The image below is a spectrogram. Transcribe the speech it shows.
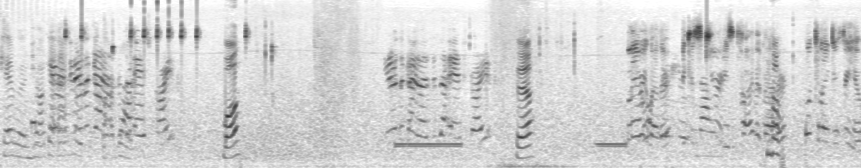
Kevin, do I get You know the guy that did that airstrike? What? You know the guy that did that airstrike? Yeah. Merryweather, because security is a private matter, what can I do for you?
